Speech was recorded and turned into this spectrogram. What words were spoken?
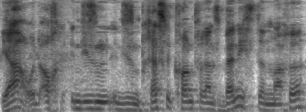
Ja, und auch in diesen, in diesen Pressekonferenzen, wenn ich es denn mache,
